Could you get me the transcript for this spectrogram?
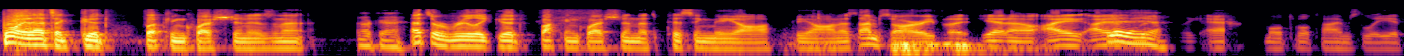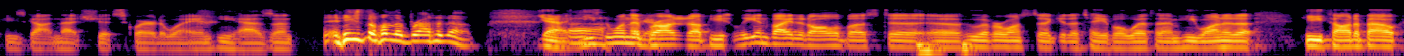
Boy, that's a good fucking question, isn't it? Okay. That's a really good fucking question. That's pissing me off. To be honest, I'm sorry, but you know, I I Yeah, have yeah, yeah. asked multiple times Lee if he's gotten that shit squared away, and he hasn't. And he's the one that brought it up. Yeah, he's Uh, the one that okay. brought it up. He Lee invited all of us to uh, whoever wants to get a table with him. He wanted a. He thought about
